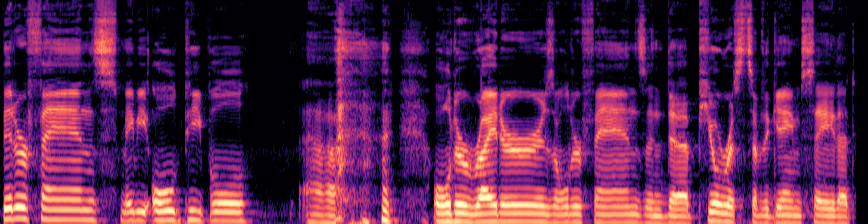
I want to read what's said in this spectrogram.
bitter fans, maybe old people, uh, older writers, older fans, and uh, purists of the game say that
